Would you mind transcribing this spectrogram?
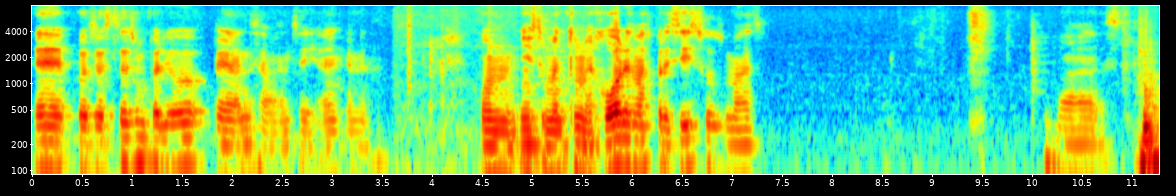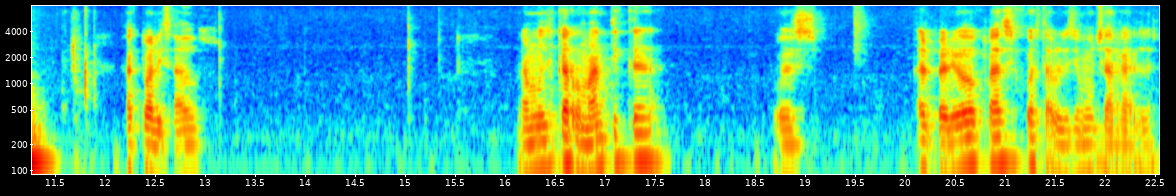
Eh, pues este es un periodo de grandes avances ya en general, con instrumentos mejores, más precisos, más, más actualizados. La música romántica, pues el periodo clásico estableció muchas reglas.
